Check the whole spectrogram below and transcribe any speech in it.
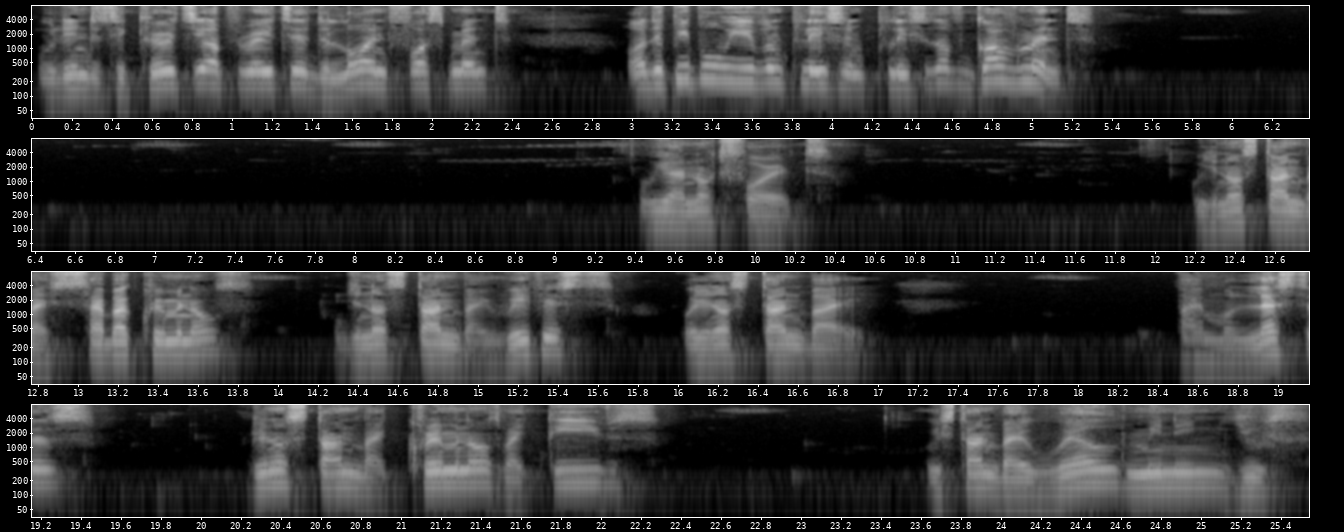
within the security operative, the law enforcement, or the people we even place in places of government. We are not for it. We do not stand by cyber criminals. We do not stand by rapists. We do not stand by, by molesters. We do not stand by criminals, by thieves. We stand by well meaning youth,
